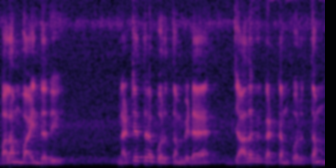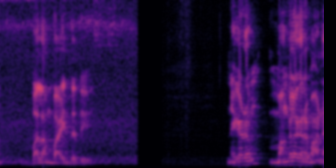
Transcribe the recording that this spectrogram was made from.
பலம் வாய்ந்தது. நட்சத்திர பொருத்தம் விட ஜாதக கட்டம் பொருத்தம் பலம் வாய்ந்தது. நிகழும் மங்களகரமான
